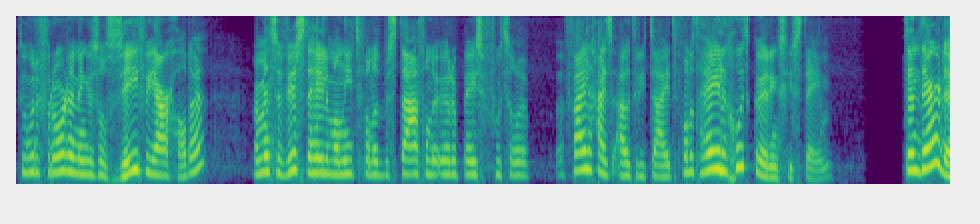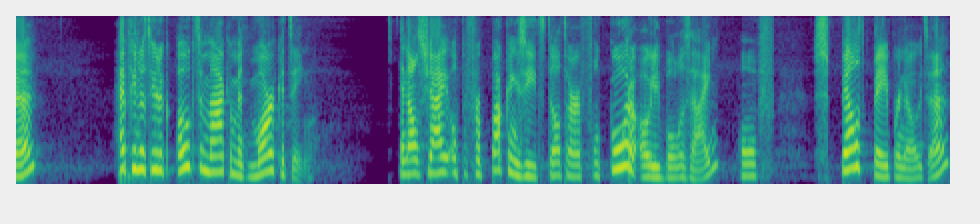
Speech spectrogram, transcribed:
toen we de verordening dus al zeven jaar hadden. Maar mensen wisten helemaal niet van het bestaan van de Europese Voedselveiligheidsautoriteit, van het hele goedkeuringssysteem. Ten derde heb je natuurlijk ook te maken met marketing. En als jij op een verpakking ziet dat er volkorenoliebollen zijn, of speldpepernoten,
